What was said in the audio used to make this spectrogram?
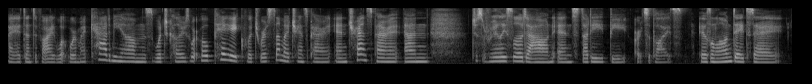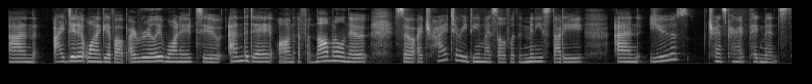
I identified what were my cadmiums, which colors were opaque, which were semi transparent and transparent, and just really slow down and study the art supplies. It was a long day today, and I didn't want to give up. I really wanted to end the day on a phenomenal note. So I tried to redeem myself with a mini study and use transparent pigments.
